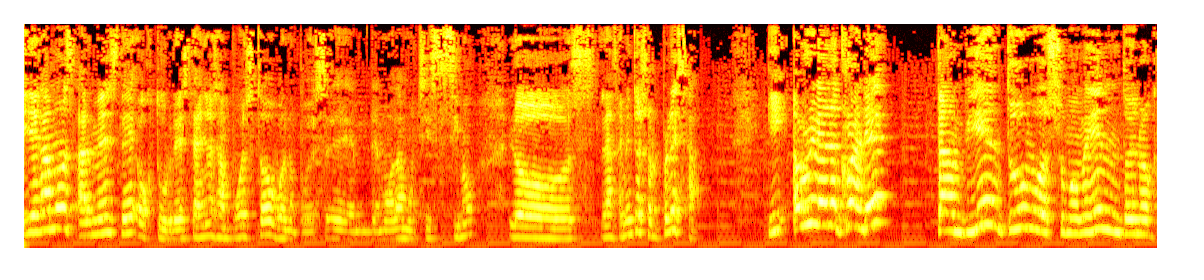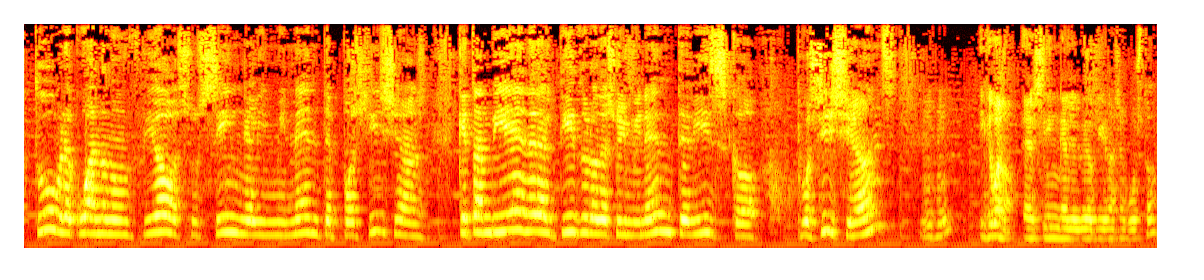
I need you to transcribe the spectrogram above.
Y llegamos al mes de octubre. Este año se han puesto, bueno, pues eh, de moda muchísimo los lanzamientos sorpresa. Y Ariana Grande también tuvo su momento en octubre cuando anunció su single inminente Positions, que también era el título de su inminente disco Positions. Y que bueno, el single el videoclip no se gustó.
